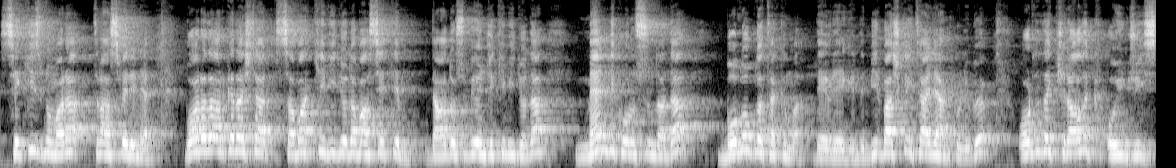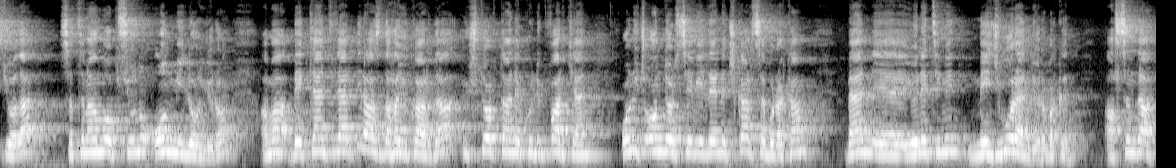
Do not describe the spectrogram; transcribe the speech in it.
8 numara transferine. Bu arada arkadaşlar sabahki videoda bahsettim. Daha doğrusu bir önceki videoda Mendy konusunda da Bologna takımı devreye girdi. Bir başka İtalyan kulübü. Orada da kiralık oyuncu istiyorlar. Satın alma opsiyonu 10 milyon euro. Ama beklentiler biraz daha yukarıda. 3-4 tane kulüp varken 13-14 seviyelerine çıkarsa bu rakam ben e, yönetimin mecburen diyorum. Bakın aslında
